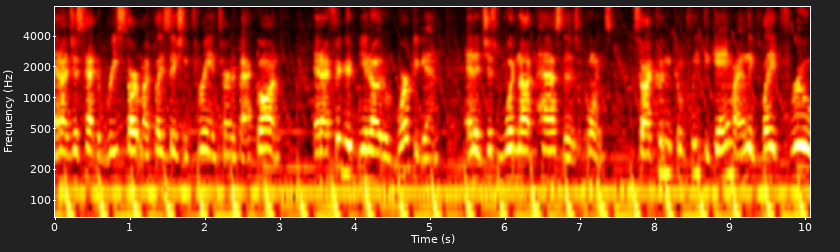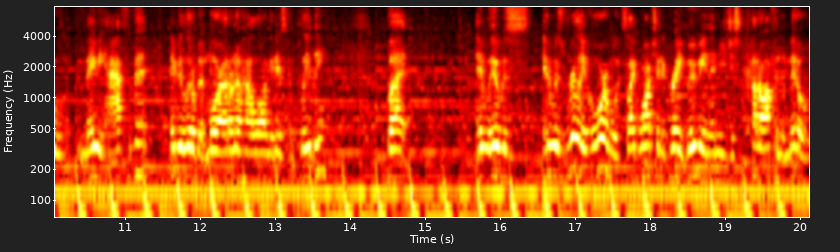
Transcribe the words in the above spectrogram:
and I just had to restart my PlayStation 3 and turn it back on and I figured you know it would work again and it just would not pass those points. So I couldn't complete the game. I only played through maybe half of it, maybe a little bit more. I don't know how long it is completely, but it, it was it was really horrible. It's like watching a great movie and then you just cut off in the middle,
